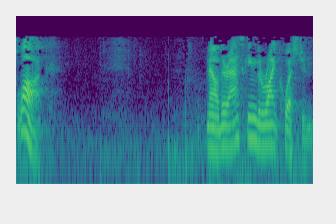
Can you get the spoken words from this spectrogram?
flock. Now, they're asking the right question.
